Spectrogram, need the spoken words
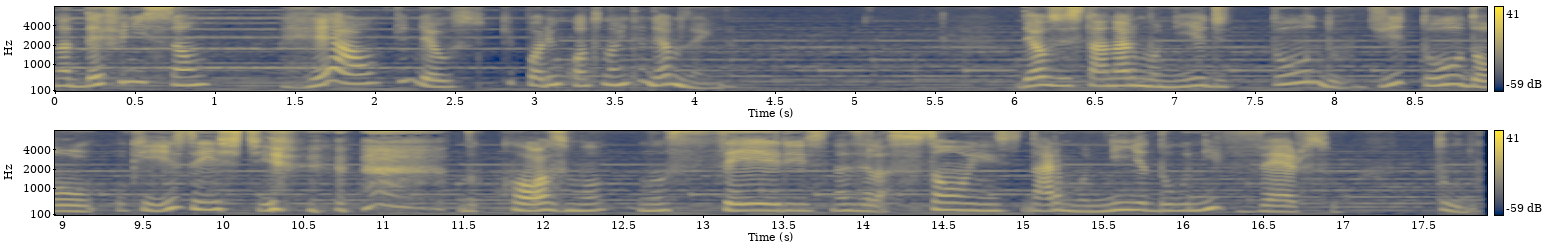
na definição real de Deus, que por enquanto não entendemos ainda. Deus está na harmonia de tudo, de tudo, ou o que existe no cosmo, nos seres, nas relações, na harmonia do universo, tudo.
